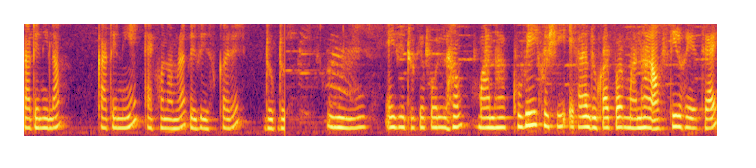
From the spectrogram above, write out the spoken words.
কাটে নিলাম। কাটে নিয়ে এখন আমরা বেবি স্কোয়ারে ঢুক ঢুক এই যে ঢুকে পড়লাম। মানা খুবই খুশি। এখানে ঢুকার পর মানা অস্থির হয়ে যায়।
